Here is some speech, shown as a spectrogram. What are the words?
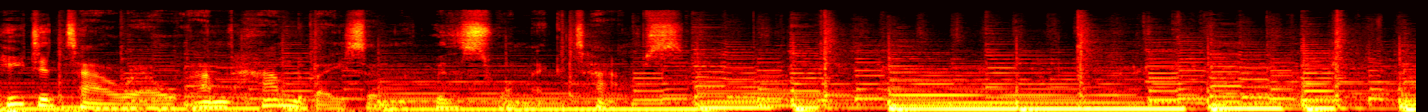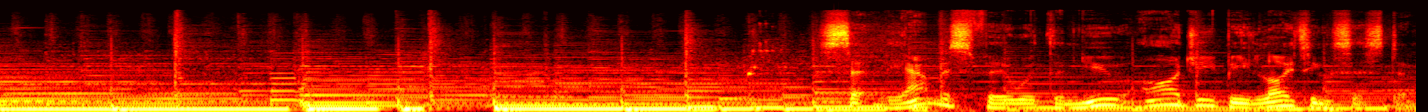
heated towel rail and hand basin with swan neck taps. Set the atmosphere with the new RGB lighting system.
